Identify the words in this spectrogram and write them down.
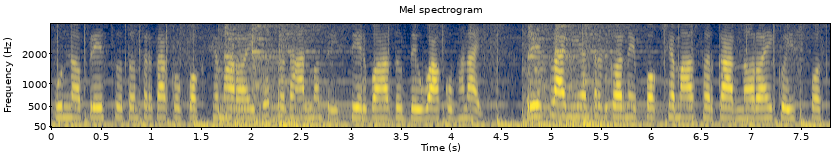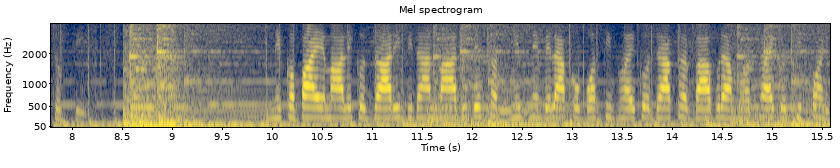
पूर्ण प्रेस स्वतन्त्रताको पक्षमा रहेको प्रधानमन्त्री शेरबहादुर देउवाको भनाई। प्रेसलाई नियन्त्रण गर्ने पक्षमा सरकार नरहेको स्पष्टोक्ति नेकपा एमालेको जारी विधान महाधिवेशन निप्ने बेलाको बत्ती भएको डाक्टर बाबुराम भट्टराईको टिप्पणी।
